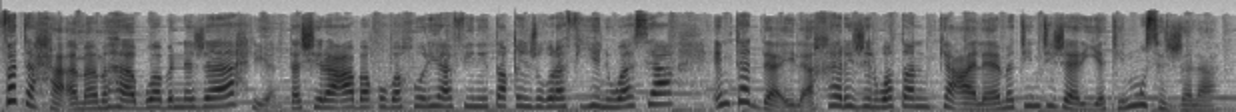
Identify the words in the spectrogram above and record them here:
فتح أمامها أبواب النجاح لينتشر عبق بخورها في نطاق جغرافي واسع امتد إلى خارج الوطن كعلامة تجارية مسجلة.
